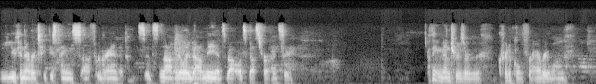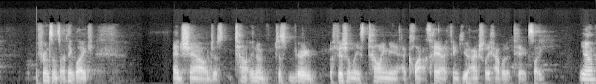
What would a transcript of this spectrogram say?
you can never take these things uh, for granted. It's, it's not really about me. It's about what's best for Artsy. I think mentors are critical for everyone for instance, I think like Ed Zschau just tell you know just very efficiently is telling me at class, hey, I think you actually have what it takes. Like, you know,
